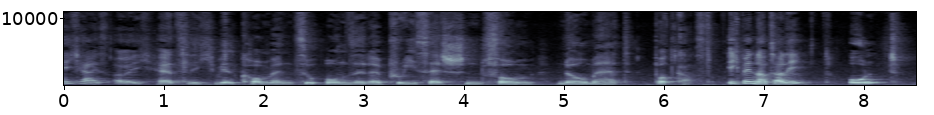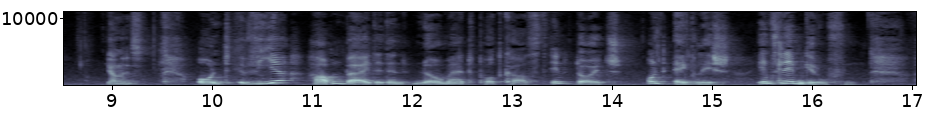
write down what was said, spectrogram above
Ich heiße euch herzlich willkommen zu unserer Pre-Session vom Nomad Podcast. Ich bin Nathalie und Janis. Und wir haben beide den Nomad Podcast in Deutsch und Englisch ins Leben gerufen.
